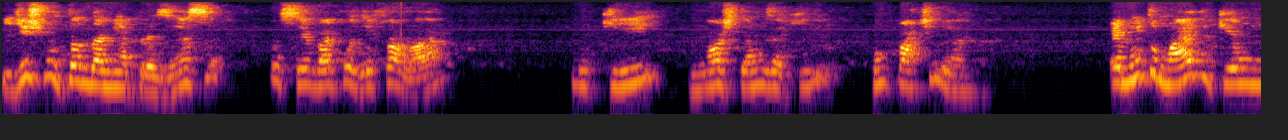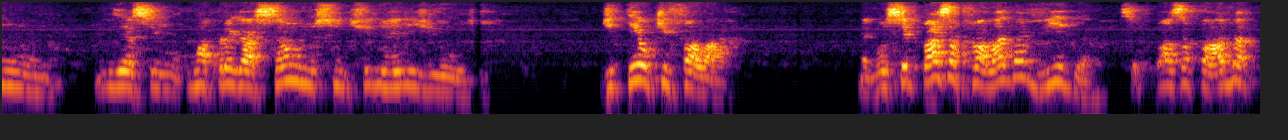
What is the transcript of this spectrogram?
E desfrutando da minha presença, você vai poder falar o que nós estamos aqui compartilhando. É muito mais do que um, dizer assim, uma pregação no sentido religioso, de ter o que falar. É, você passa a falar da vida, você passa a falar da,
